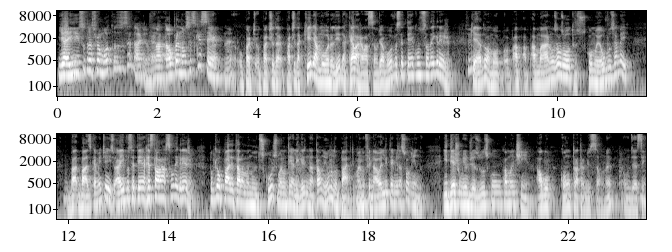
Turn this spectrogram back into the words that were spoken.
e aí isso transformou toda a sociedade. O é. Natal para não se esquecer. Né? O partir, o partir, da, a partir daquele amor ali, daquela relação de amor, você tem a construção da igreja. Sim. Que é do amor, a, a, amar uns aos outros, como eu vos amei. Ba basicamente é isso. Aí você tem a restauração da igreja. Porque o padre está lá no discurso, mas não tem alegria de Natal nenhuma no padre. Mas no final ele termina sorrindo. E deixa o menino de Jesus com, com a mantinha. Algo contra a tradição, né? Vamos dizer assim.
